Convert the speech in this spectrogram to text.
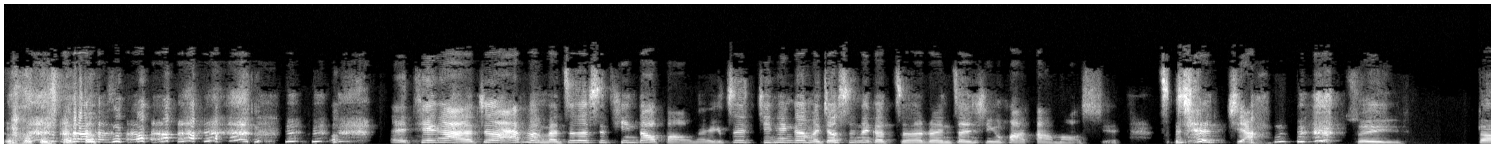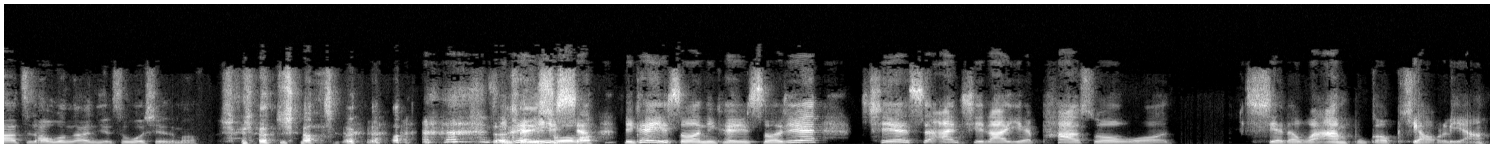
哎天啊，这安粉们真的是听到饱了，这今天根本就是那个哲伦真心话大冒险，直接讲，所以。大家知道文案也是我写的吗？你可以想，你可以说，你可以说，因为其实安琪拉也怕说我写的文案不够漂亮。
